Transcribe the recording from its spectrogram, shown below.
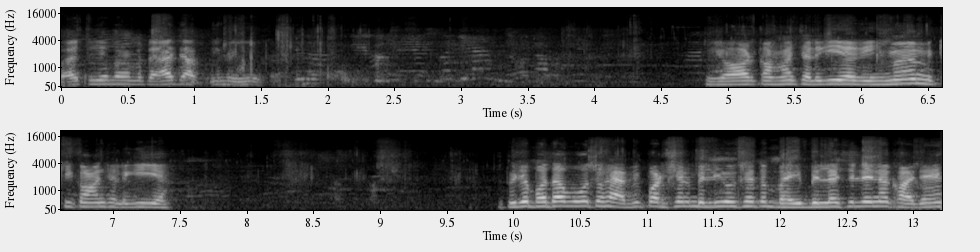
भाई तुझे मैंने बताया जाती नहीं है। यार कहाँ चल गई है? रीमा मिक्की कहाँ चल गई है? तुझे पता वो तो है भी पर्शियन बिल्ली उसे तो भाई बिल्ले चिल्ले ना खा जाए।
